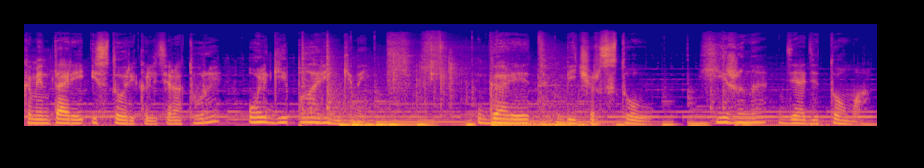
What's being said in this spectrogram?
Комментарий историка литературы Ольги Половинкиной. Гарриет Бичерстоу. Хижина дяди Тома.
